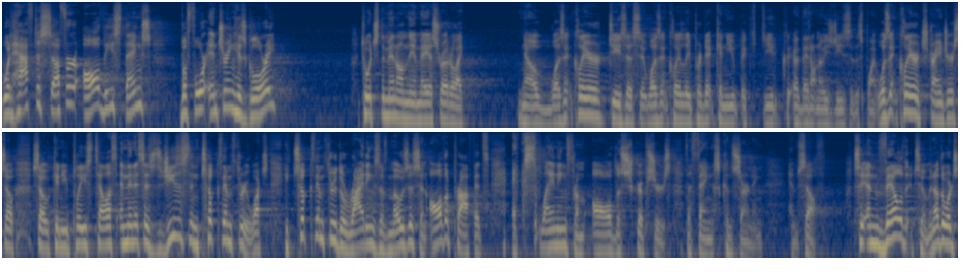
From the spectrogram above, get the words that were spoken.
would have to suffer all these things before entering his glory? To which the men on the Emmaus Road are like, no, wasn't clear, Jesus. It wasn't clearly predict. Can you? Uh, they don't know he's Jesus at this point. Wasn't clear, stranger. So, so can you please tell us? And then it says Jesus then took them through. Watch, he took them through the writings of Moses and all the prophets, explaining from all the scriptures the things concerning himself. So he unveiled it to him. In other words,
